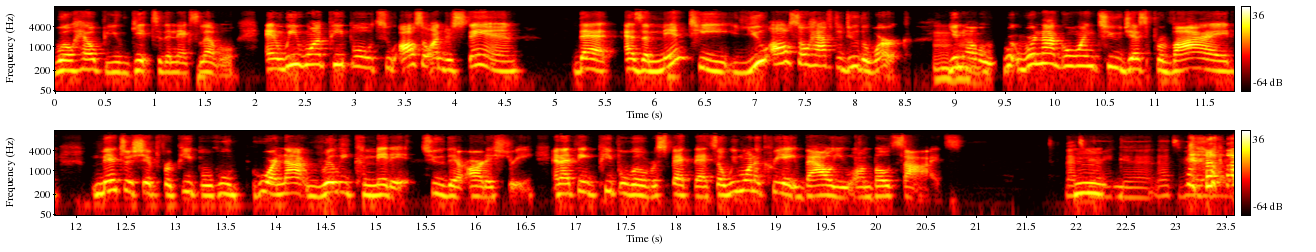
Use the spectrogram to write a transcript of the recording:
will help you get to the next level. And we want people to also understand that as a mentee, you also have to do the work. You Mhm. know, we're we're not going to just provide mentorship for people who who are not really committed to their artistry and i think people will respect that so we want to create value on both sides That's Mm. very good. That's very, very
